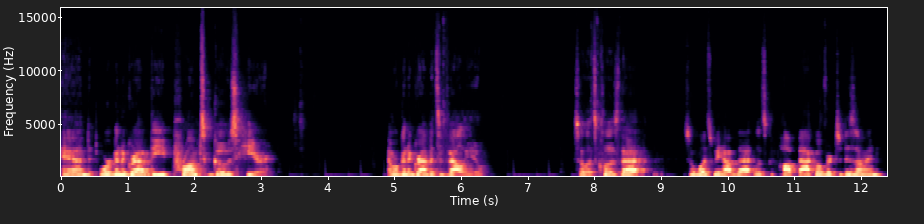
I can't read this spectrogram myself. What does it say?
And we're gonna grab the prompt goes here. And we're gonna grab its value. So let's close that. So once we have that, let's hop back over to design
